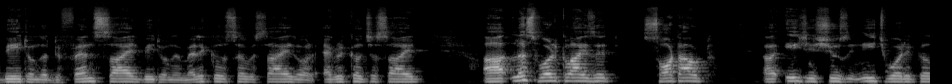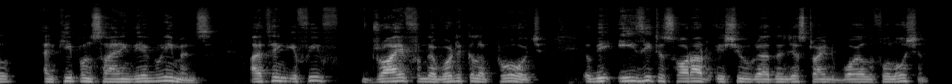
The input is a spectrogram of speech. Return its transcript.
be it on the defense side, be it on the medical service side or agriculture side. Uh, let's verticalize it, sort out uh, each issues in each vertical, and keep on signing the agreements. I think if we f- drive from the vertical approach, it'll be easy to sort out issue rather than just trying to boil the full ocean.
